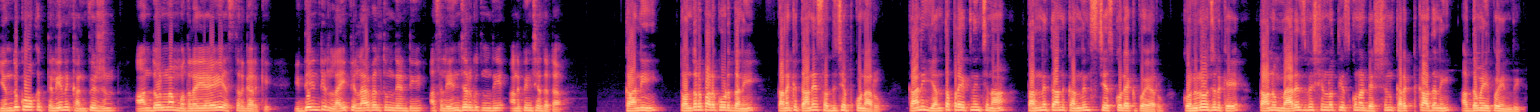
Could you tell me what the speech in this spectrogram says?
ఎందుకో ఒక తెలియని కన్ఫ్యూజన్ ఆందోళన మొదలయ్యాయి ఎస్తర్ గారికి. ఇదేంటి లైఫ్ ఇలా వెళ్తుందేంటి? అసలు ఏం జరుగుతుంది? అనిపించేదట. కానీ తొందరపడకూడదని తనకి తానే సర్ది చెప్పుకున్నారు. కానీ ఎంత ప్రయత్నించినా తనని తాను కన్విన్స్ చేసుకోలేకపోయారు. కొన్ని రోజులకే తాను మ్యారేజ్ విషయంలో తీసుకున్న డెసిషన్ కరెక్ట్ కాదని అర్థమైపోయింది.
